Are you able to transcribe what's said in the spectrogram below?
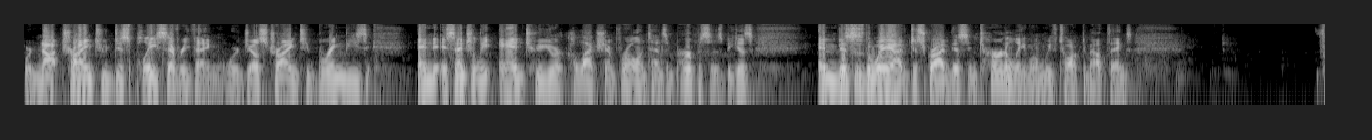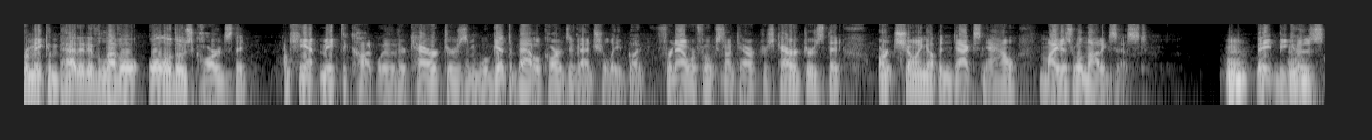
we're not trying to displace everything. We're just trying to bring these and essentially add to your collection for all intents and purposes. Because, and this is the way I've described this internally when we've talked about things. From a competitive level, all of those cards that can't make the cut, whether they're characters, and we'll get to battle cards eventually, but for now we're focused on characters. Characters that aren't showing up in decks now might as well not exist. Mhm. They because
